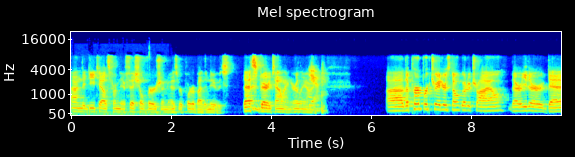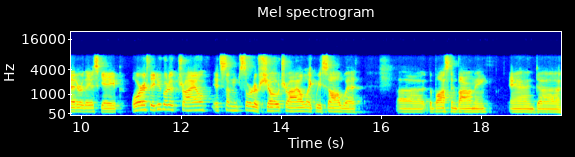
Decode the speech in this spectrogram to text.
on the details from the official version as reported by the news. That's mm-hmm. very telling early on. Yeah. Uh, the perpetrators don't go to trial. They're either dead or they escape. Or if they do go to trial, it's some sort of show trial like we saw with uh, the Boston bombing and uh,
